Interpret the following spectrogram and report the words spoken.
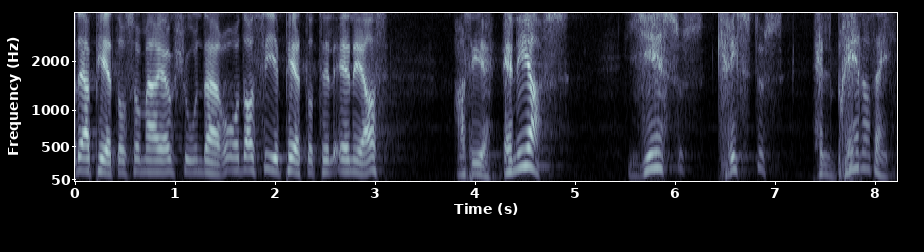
det er Peter som er i aksjon der. Og da sier Peter til Eneas Han sier, 'Eneas, Jesus Kristus helbreder deg.'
